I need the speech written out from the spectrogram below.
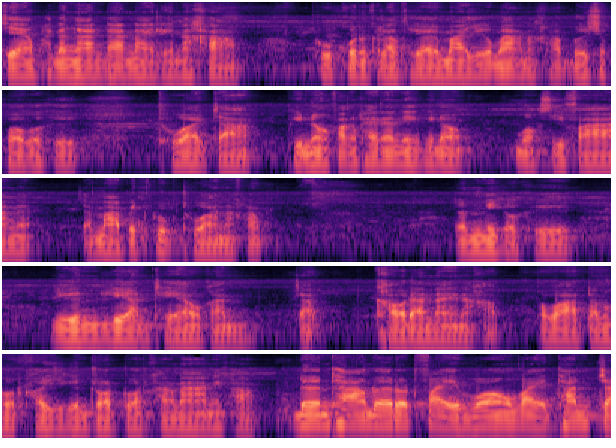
แจ้งพนักงานด้านในเลยนะครับ ผู้คนกำลังทยอยมาเยอะมากนะครับ โดยเฉพาะก็คือทัวร์จากพี่น้องฝั่งไทยนั่นเองพี่น้องหมวกสีฟ้าเนี่ยจะมาเป็นกลุ่มทัวร์นะครับตอนนี้ก็คือยืนเรียนแถวกันจะเข้าด้านในนะครับ เพราะว่าตำรวจคอยยืนรอตรวจข้างหน้านี่ครับ เดินทางโดยรถไฟว่องไวทันใจ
